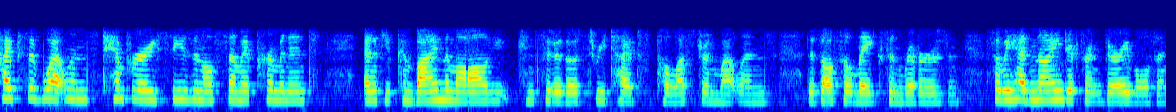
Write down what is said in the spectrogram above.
types of wetlands, temporary, seasonal, semi-permanent, and if you combine them all, you consider those three types palustrine wetlands. There's also lakes and rivers, and so we had nine different variables and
